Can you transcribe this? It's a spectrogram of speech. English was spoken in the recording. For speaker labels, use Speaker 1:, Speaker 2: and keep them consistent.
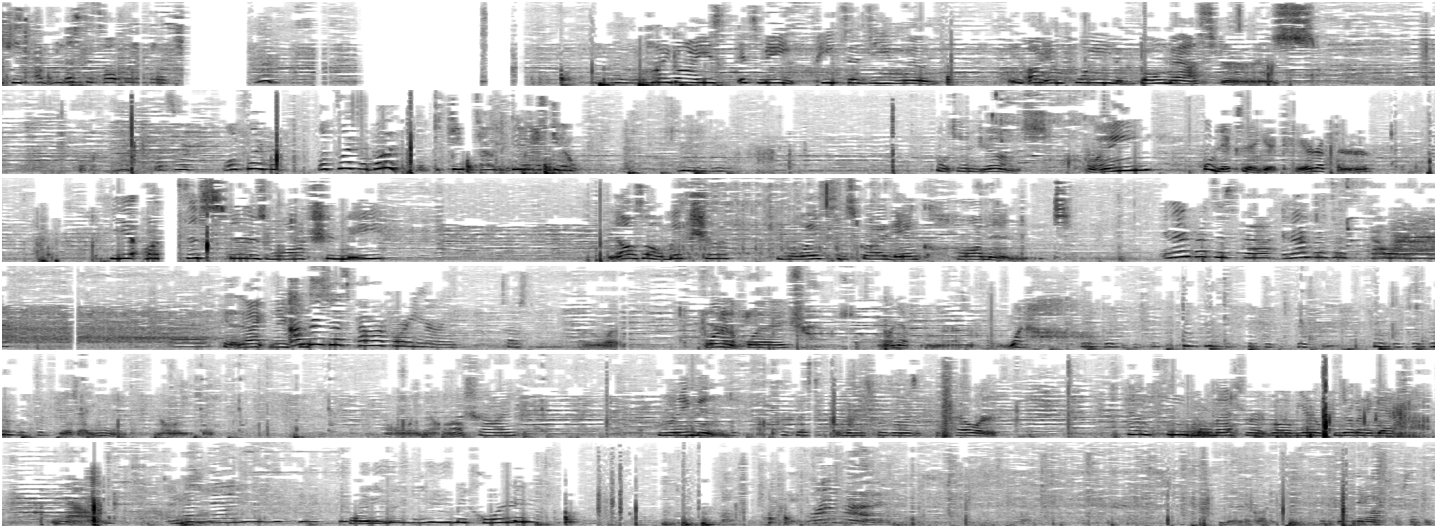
Speaker 1: keep this is hopefully
Speaker 2: Hi guys, it's me, Pizza D Live, and I am playing Bowmasters.
Speaker 1: Looks like looks like we're looks like we're good.
Speaker 2: The king's to ask you. Oh, 10 gems. Playing? Oh, next I get character. Yeah, my sister is watching me. And also, make sure to like, subscribe, and comment.
Speaker 1: And I'm Princess Power. And I'm Princess Power. Uh,
Speaker 2: Yeah, that,
Speaker 1: I'm Princess Power 49.
Speaker 2: what? We're gonna play. One F. One. Yes, I need. No, wait. wait. Oh, wait, no. I'll try. Raymond. Professor Raymond Swizzle is a propeller. You haven't seen Bowmaster at well, you're, you're gonna get now. Recording? Recording?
